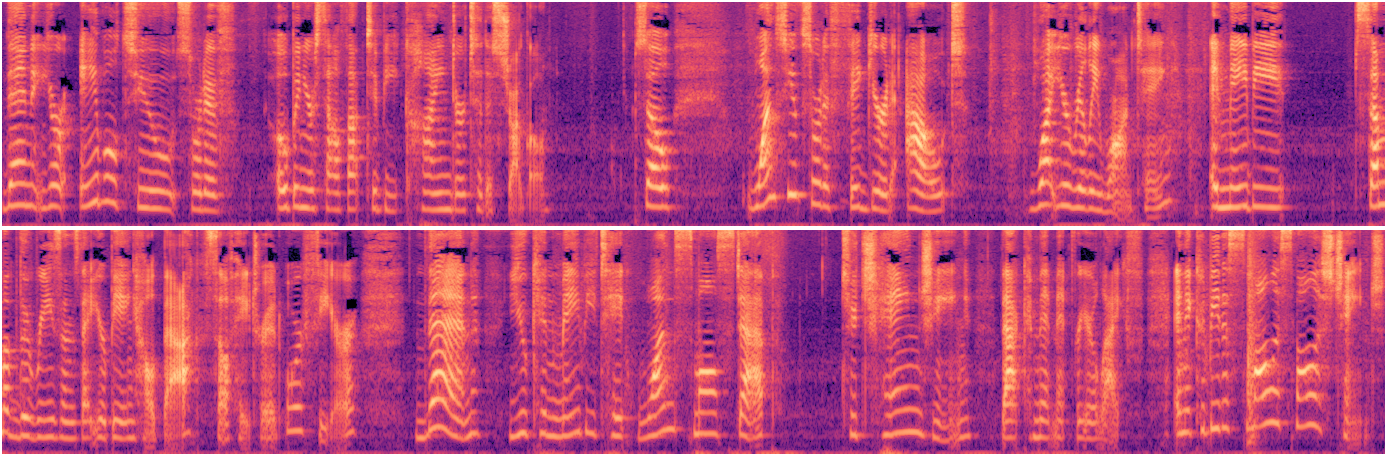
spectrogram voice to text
then you're able to sort of open yourself up to be kinder to the struggle. So, once you've sort of figured out what you're really wanting and maybe some of the reasons that you're being held back, self hatred or fear, then you can maybe take one small step to changing that commitment for your life. And it could be the smallest, smallest change.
